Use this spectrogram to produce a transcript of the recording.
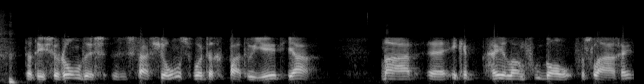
Dat is rond de stations, wordt er gepatrouilleerd, ja. Maar eh, ik heb heel lang voetbal verslagen.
